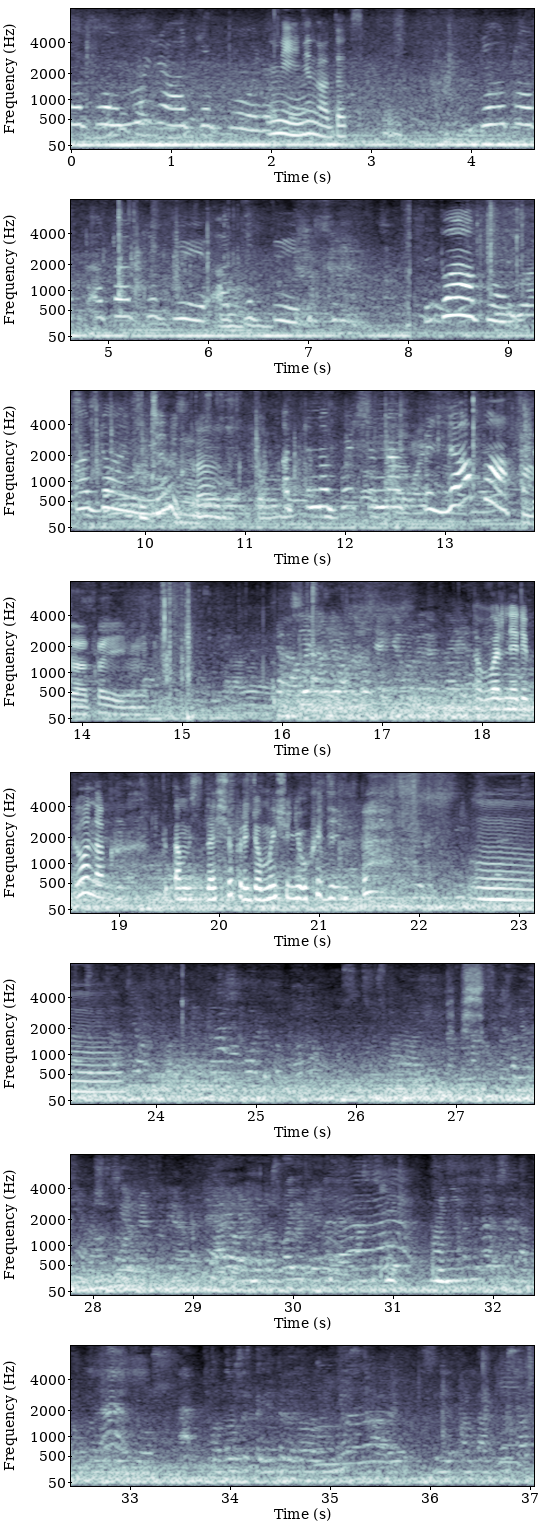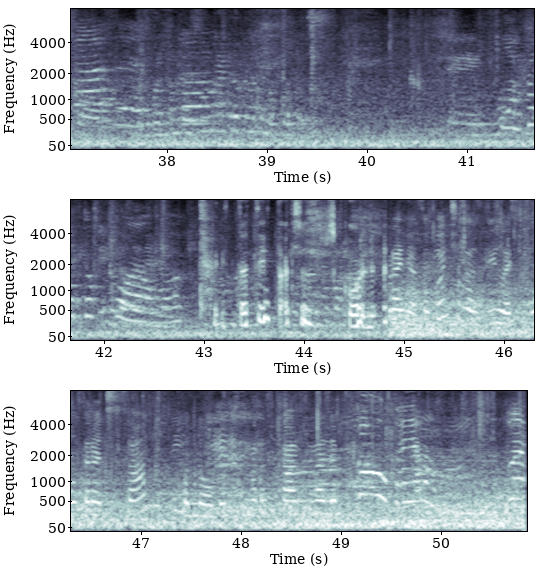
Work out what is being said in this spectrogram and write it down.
Папа? Не, не надо. Я а. Папа, а дай. мне. Девять, правильно. А ты написано за папа? Да, твое имя Довольный ребенок. Когда мы сюда еще придем, мы еще не уходили. Да ты и так сейчас в школе. Броня закончилась, длилась полтора часа. Много рассказывали.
